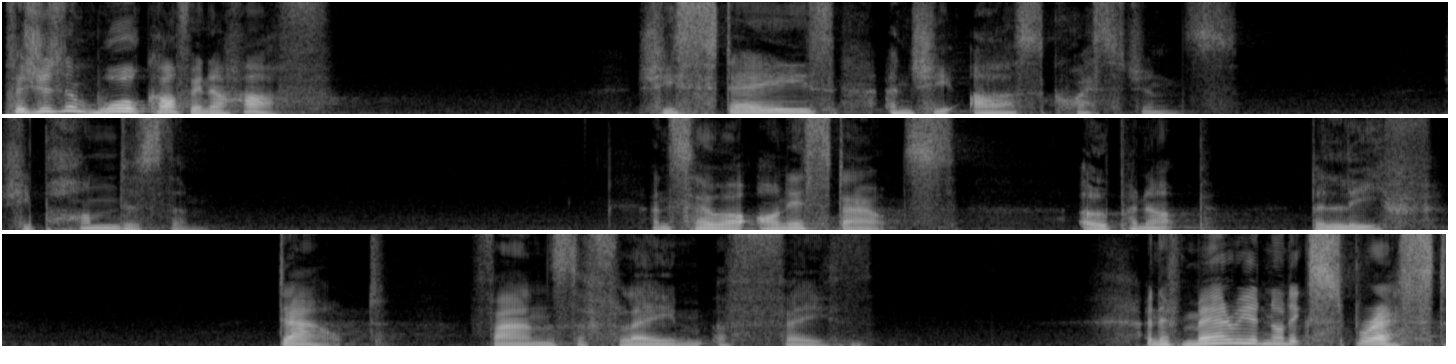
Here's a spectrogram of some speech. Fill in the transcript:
So she doesn't walk off in a huff. She stays and she asks questions. She ponders them. And so her honest doubts open up belief. Doubt fans the flame of faith. And if Mary had not expressed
